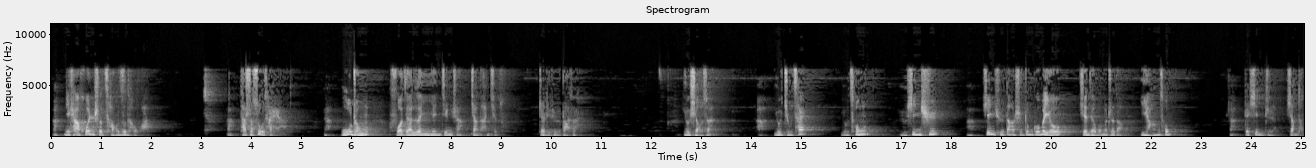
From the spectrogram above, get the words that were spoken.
啊，你看荤是草字头啊，啊，它是素菜呀，啊，五种佛在楞严经上讲得很清楚，这里有大蒜，有小蒜。啊有韭菜，有葱，有兴趣，啊，兴趣当时中国没有，现在我们知道洋葱，啊，这性质相同，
